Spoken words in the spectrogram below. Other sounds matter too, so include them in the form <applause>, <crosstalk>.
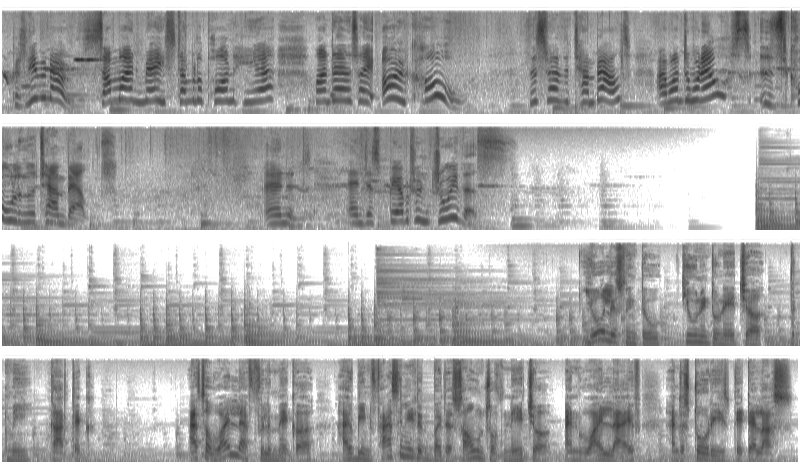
because you never know, someone may stumble upon here one day and say, oh, cool, this is the town belt. I wonder what else is cool in the town belt. And, and just be able to enjoy this. You're listening to Tune into Nature with me, Karthik. As a wildlife filmmaker, I've been fascinated by the sounds of nature and wildlife and the stories they tell us.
